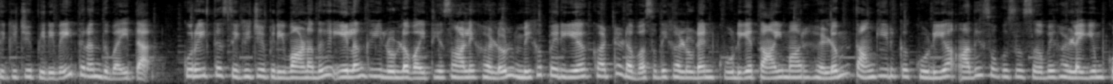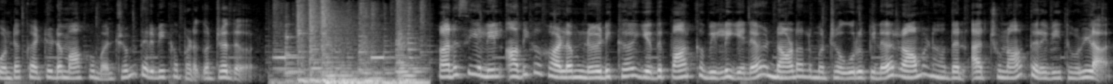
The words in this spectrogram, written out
சிகிச்சை பிரிவை திறந்து வைத்தார். குறித்த சிகிச்சை பிரிவானது இலங்கையில் உள்ள வைத்தியசாலைகளுள் மிகப்பெரிய கட்டட வசதிகளுடன் கூடிய தாய்மார்களும் தங்கியிருக்கக்கூடிய அதிசொகுசு சேவைகளையும் கொண்ட கட்டிடமாகும் என்றும் தெரிவிக்கப்படுகின்றது. அரசியலில் அதிக காலம் நீடிக்க எதிர்பார்க்கவில்லை என நாடாளுமன்ற உறுப்பினர் ராமநாதன் அர்ச்சுனா தெரிவித்துள்ளார்.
